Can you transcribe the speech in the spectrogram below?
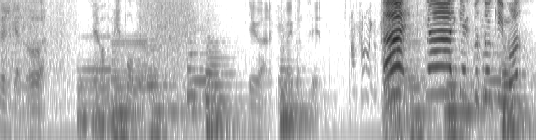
Da jogador. Se agora vamos para o E agora, o que é que vai acontecer? Ai! Ai! O que é que se passou aqui, moço?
